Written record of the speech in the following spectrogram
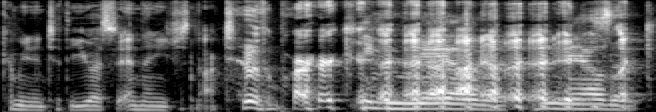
coming into the U.S. and then he just knocked it out of the park. He nailed it. He nailed it's it. Like,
